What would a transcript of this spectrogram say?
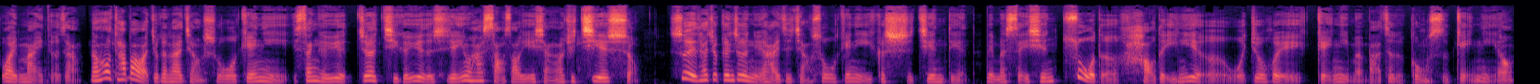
外卖的这样。然后他爸爸就跟他讲说：“我给你三个月，这几个月的时间，因为他嫂嫂也想要去接手。”所以他就跟这个女孩子讲说：“我给你一个时间点，你们谁先做的好的营业额，我就会给你们把这个公司给你哦。”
